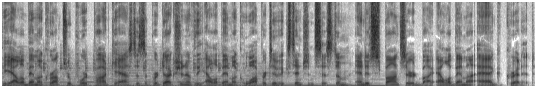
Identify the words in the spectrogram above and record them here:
The Alabama Crops Report podcast is a production of the Alabama Cooperative Extension System and is sponsored by Alabama Ag Credit.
